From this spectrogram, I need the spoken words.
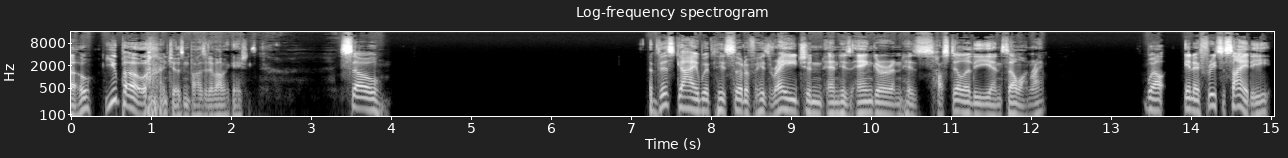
O unchosen positive obligations. So this guy with his sort of his rage and, and his anger and his hostility and so on, right? Well, in a free society,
